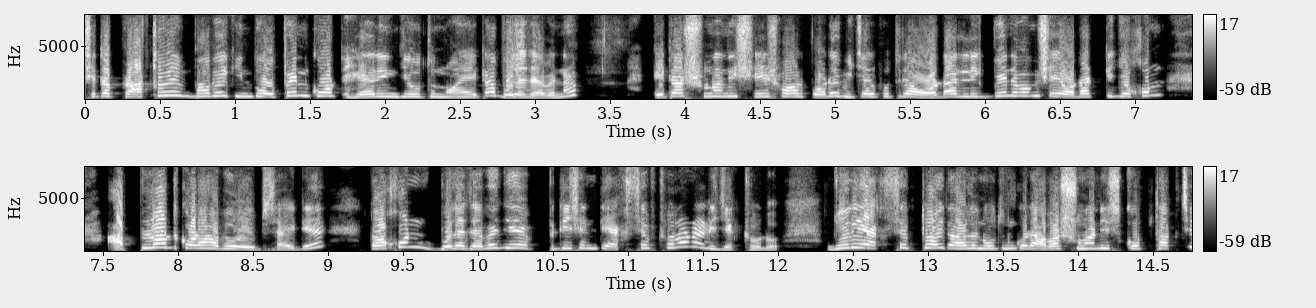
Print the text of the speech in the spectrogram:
সেটা প্রাথমিকভাবে কিন্তু ওপেন কোর্ট হিয়ারিং যেহেতু নয়, এটা বোঝা যাবে না। এটার শুনানি শেষ হওয়ার পরে বিচারপতিরা অর্ডার লিখবেন এবং সেই অর্ডারটি যখন আপলোড করা হবে ওয়েবসাইটে তখন বোঝা যাবে যে পিটিশনটি অ্যাকসেপ্ট হলো না রিজেক্ট হলো। যদি অ্যাকসেপ্ট হয়, তাহলে নতুন করে আবার শুনানি স্কোপ থাকছে,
